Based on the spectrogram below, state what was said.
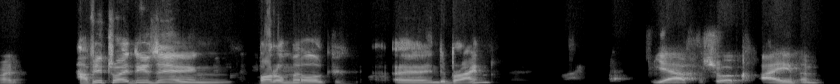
right? Have you tried using buttermilk uh, in the brine? Yeah, for sure. I am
